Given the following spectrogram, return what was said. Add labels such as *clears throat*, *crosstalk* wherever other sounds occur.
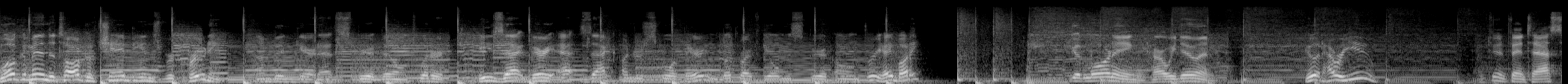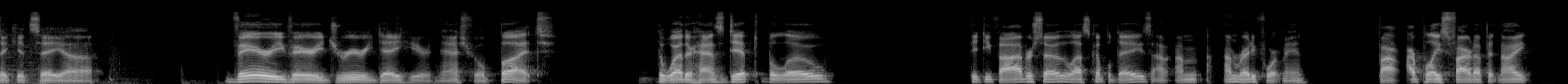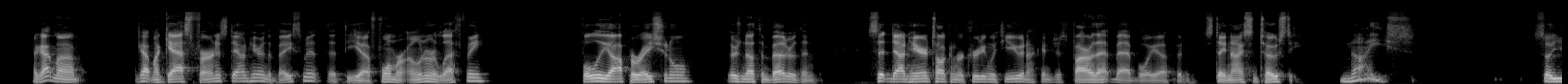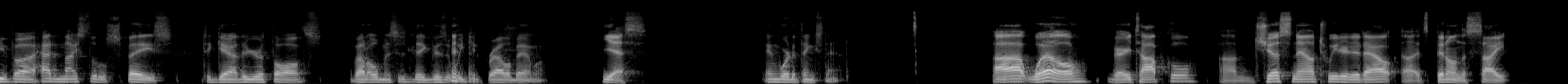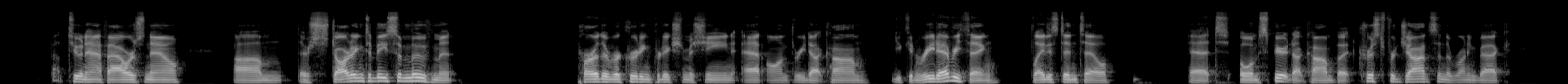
Welcome in to Talk of Champions Recruiting. I'm Ben Garrett at Spirit Ben on Twitter. He's Zach Berry at Zach underscore Berry. We both write for the Ole Miss Spirit on three. Hey, buddy. Good morning. How are we doing? Good. How are you? I'm doing fantastic. It's a uh, very, very dreary day here in Nashville, but the weather has dipped below 55 or so the last couple days. I, I'm I'm ready for it, man. Fireplace fired up at night. I got my got my gas furnace down here in the basement that the uh, former owner left me, fully operational. There's nothing better than sitting down here talking recruiting with you, and I can just fire that bad boy up and stay nice and toasty. Nice. So you've uh, had a nice little space to gather your thoughts about Ole Miss's big visit *laughs* weekend for Alabama. Yes. And where do things stand? Uh, well, very topical. Um, just now tweeted it out. Uh, it's been on the site about two and a half hours now. Um, there's starting to be some movement per the recruiting prediction machine at on3.com. You can read everything, latest intel at omspirit.com. But Christopher Johnson, the running back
